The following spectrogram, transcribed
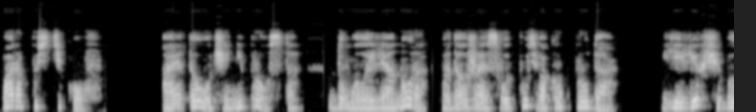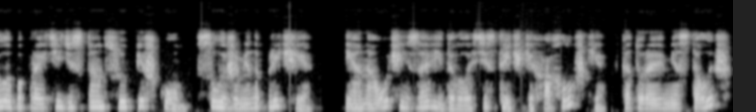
пара пустяков. А это очень непросто, — думала Элеонора, продолжая свой путь вокруг пруда. Ей легче было бы пройти дистанцию пешком, с лыжами на плече, и она очень завидовала сестричке-хохлушке, которая вместо лыж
